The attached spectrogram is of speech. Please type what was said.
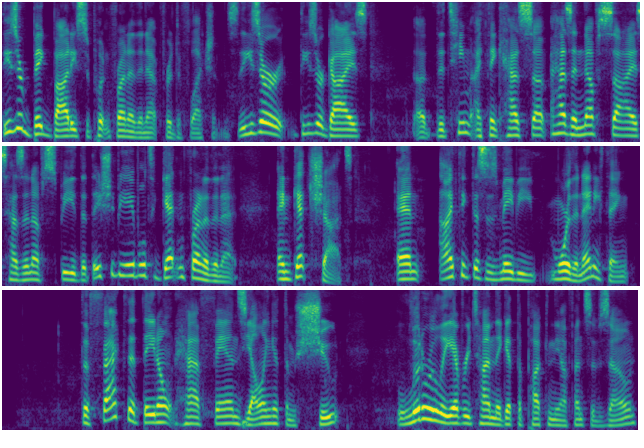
these are big bodies to put in front of the net for deflections. These are these are guys uh, the team I think has some has enough size, has enough speed that they should be able to get in front of the net and get shots. And I think this is maybe more than anything the fact that they don't have fans yelling at them shoot literally every time they get the puck in the offensive zone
